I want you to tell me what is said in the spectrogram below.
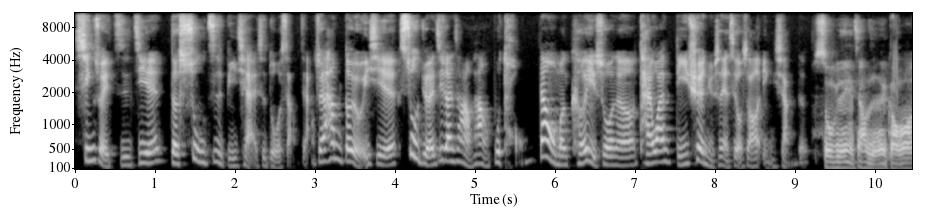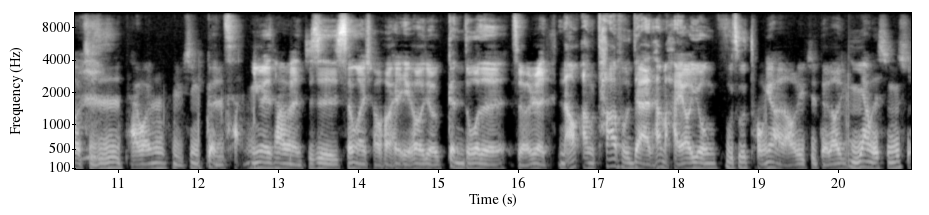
薪水直接的数字比起来是多少这样，所以他们都有一些数据的计算上好像不同。但我们可以说呢，台湾的确女生也是有受到影响的。说不定这样子的高报其实是台湾女性更惨，因为他们。就是生完小孩以后就更多的责任，然后 on top of that，他们还要用付出同样的劳力去得到一样的薪水。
